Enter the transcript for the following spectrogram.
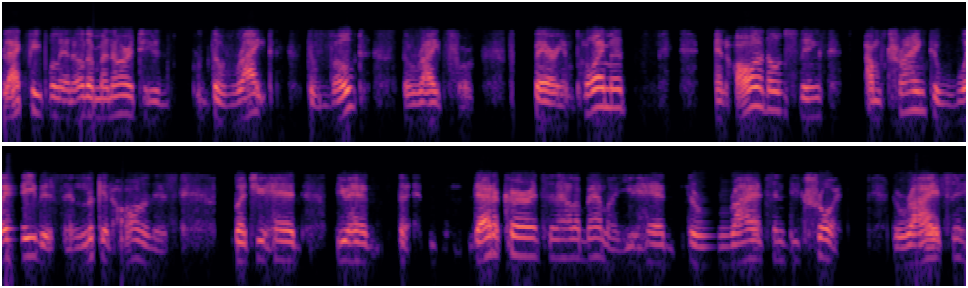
black people and other minorities the right to vote, the right for fair employment, and all of those things. I'm trying to weigh this and look at all of this. But you had you had the, that occurrence in Alabama. You had the riots in Detroit, the riots in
